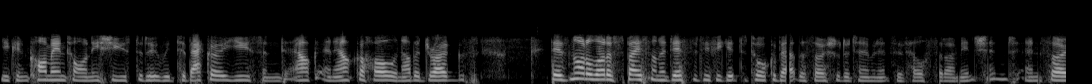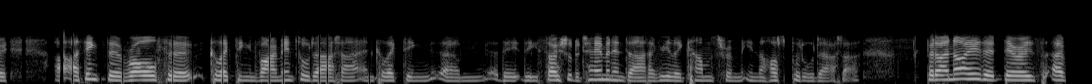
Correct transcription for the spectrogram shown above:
You can comment on issues to do with tobacco use and, al- and alcohol and other drugs there's not a lot of space on a death certificate to talk about the social determinants of health that I mentioned. And so I think the role for collecting environmental data and collecting um, the, the social determinant data really comes from in the hospital data. But I know that there is a,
